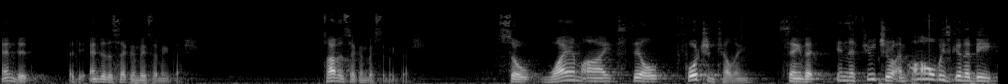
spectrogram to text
ended at the end of the second Beis Hamikdash. Time of the second Beis Hamikdash. So why am I still fortune telling, saying that in the future I'm always going to be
